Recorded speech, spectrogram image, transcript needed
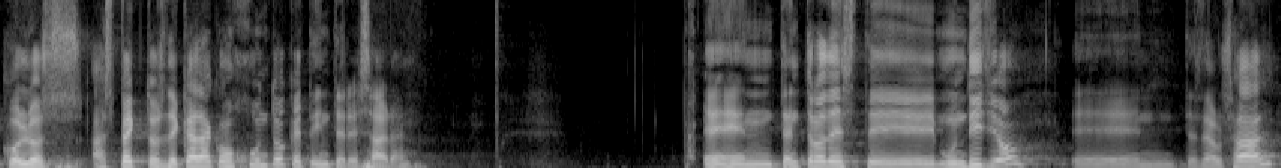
con los aspectos de cada conjunto que te interesaran. dentro de este mundillo, desde Ausal,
